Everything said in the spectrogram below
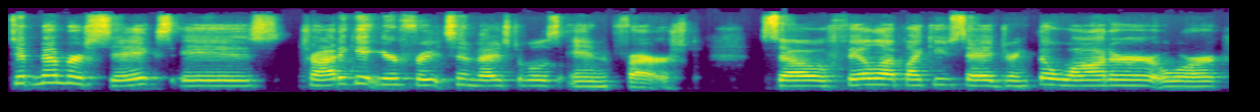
Tip number six is try to get your fruits and vegetables in first. So fill up like you said drink the water or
